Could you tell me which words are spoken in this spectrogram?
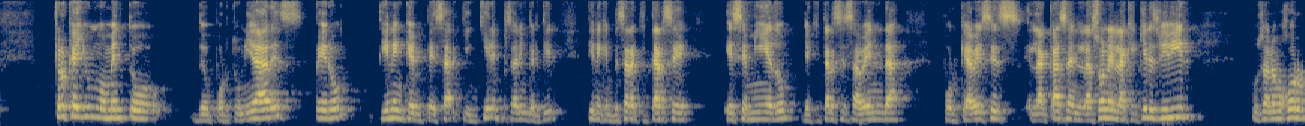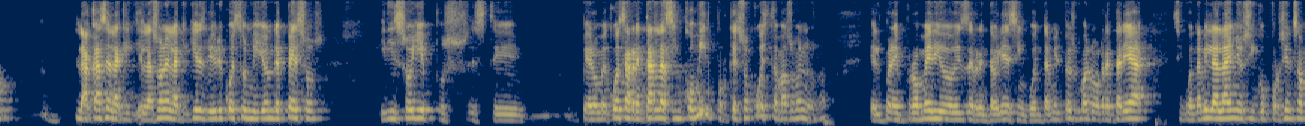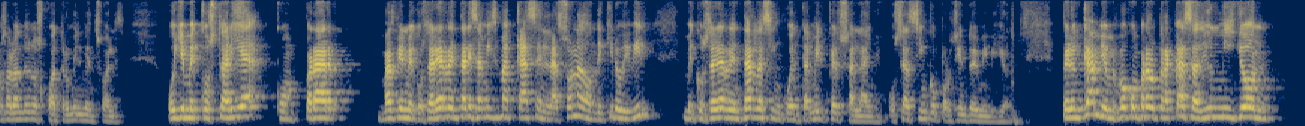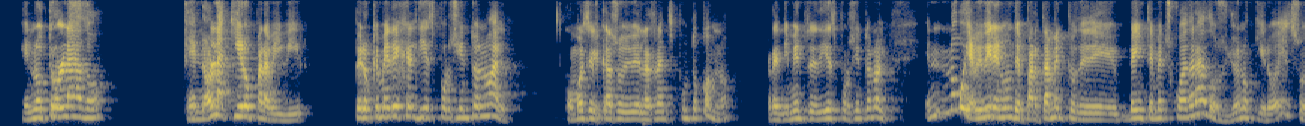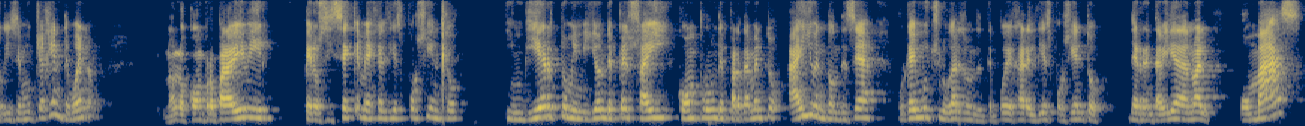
creo que hay un momento de oportunidades, pero tienen que empezar, quien quiere empezar a invertir, tiene que empezar a quitarse ese miedo, de quitarse esa venda, porque a veces la casa en la zona en la que quieres vivir, pues a lo mejor la casa en la, que, la zona en la que quieres vivir cuesta un millón de pesos y dices, oye, pues este, pero me cuesta rentarla 5 mil, porque eso cuesta más o menos, ¿no? El, promedio es de rentabilidad de 50 mil pesos. Bueno, rentaría 50 mil al año, 5%, estamos hablando de unos 4 mil mensuales. oye, me costaría comprar, más bien me costaría rentar esa misma casa en la zona donde quiero vivir, me costaría rentarla 50 mil pesos al año, o sea, 5% de mi millón. Pero en cambio, me puedo comprar otra casa de un millón en otro lado, que no la quiero para vivir, pero que me deje el 10% anual, como es el caso de las rentas.com, ¿no? Rendimientos de 10% anual. No voy a vivir en un departamento de 20 metros cuadrados, yo no quiero eso, dice mucha gente. Bueno, no lo compro para vivir, pero si sé que me deja el 10%, invierto mi millón de pesos ahí, compro un departamento ahí o en donde sea, porque hay muchos lugares donde te puede dejar el 10% de rentabilidad anual o más,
